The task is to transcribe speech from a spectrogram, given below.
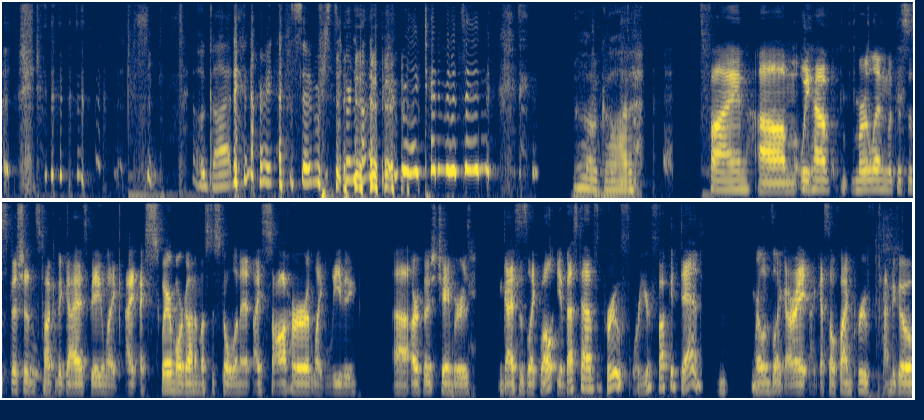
oh God! All right, episode. We're still, we're not. We're like ten minutes in. Oh God. It's fine. Um, we have Merlin with his suspicions talking to Gaius, being like, I, I swear Morgana must have stolen it. I saw her like leaving uh Arthur's chambers. And Gaius is like, Well, you best have proof or you're fucking dead. Merlin's like, all right, I guess I'll find proof. Time to go.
